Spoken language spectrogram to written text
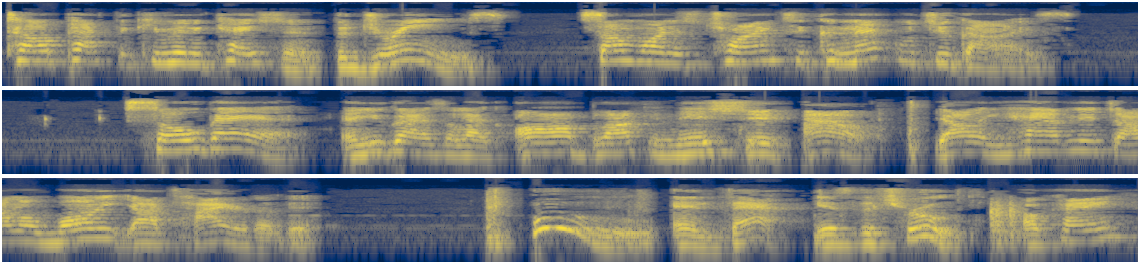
telepathic communication, the dreams, someone is trying to connect with you guys so bad. And you guys are like, oh, blocking this shit out. Y'all ain't having it. Y'all don't want it. Y'all tired of it. Woo! And that is the truth. Okay?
